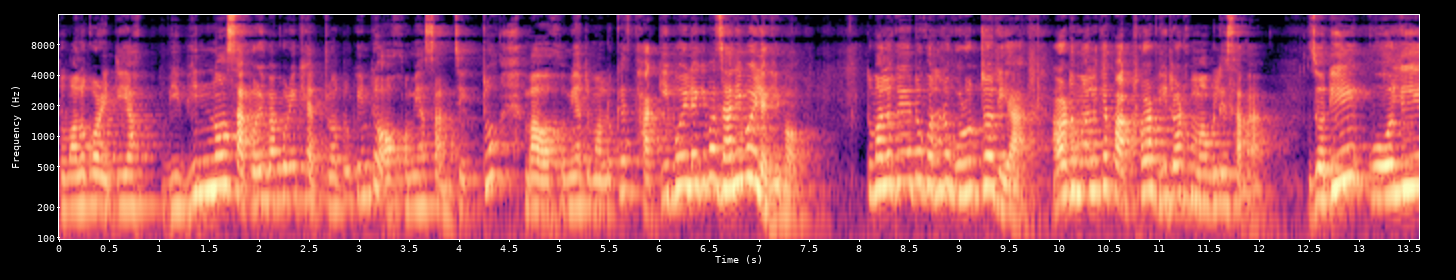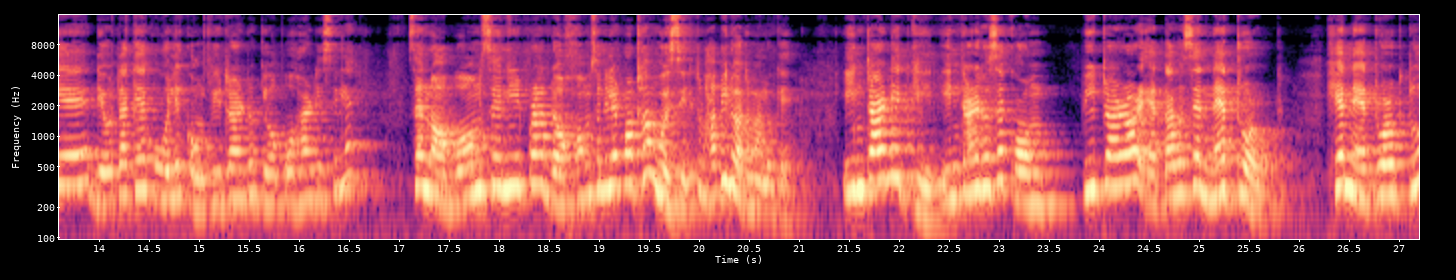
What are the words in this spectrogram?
তোমালোকৰ এতিয়া বিভিন্ন চাকৰি বাকৰিৰ ক্ষেত্ৰতো কিন্তু অসমীয়া ছাবজেক্টটো বা অসমীয়া তোমালোকে থাকিবই লাগিব, জানিবই লাগিব। তোমালোকে এইটো কথাটো গুৰুত্ব দিয়া আৰু তোমালোকে পাঠৰ ভিতৰত সোমাবলৈ চাবা। যদি কুঁৱলীয়ে দেউতাকে কুঁৱলী কম্পিউটাৰটো কিয় উপহাৰ দিছিলে? যে নৱম শ্ৰেণীৰ পৰা দশম শ্ৰেণীলৈ প্ৰথম হৈছিল, এইটো ভাবি লোৱা তোমালোকে। ইণ্টাৰনেট কি? ইণ্টাৰনেট হৈছে কম্পিউটাৰৰ, এটা হৈছে নেটৱৰ্ক সেই নেটৱৰ্কটো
